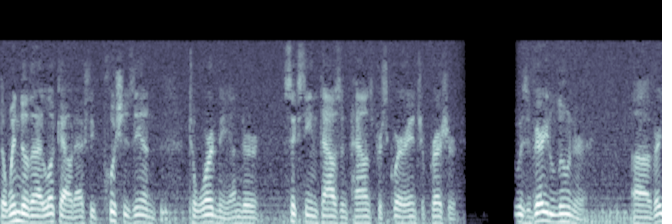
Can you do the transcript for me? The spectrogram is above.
the window that I look out actually pushes in toward me under 16,000 pounds per square inch of pressure. It was a very lunar, uh, very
